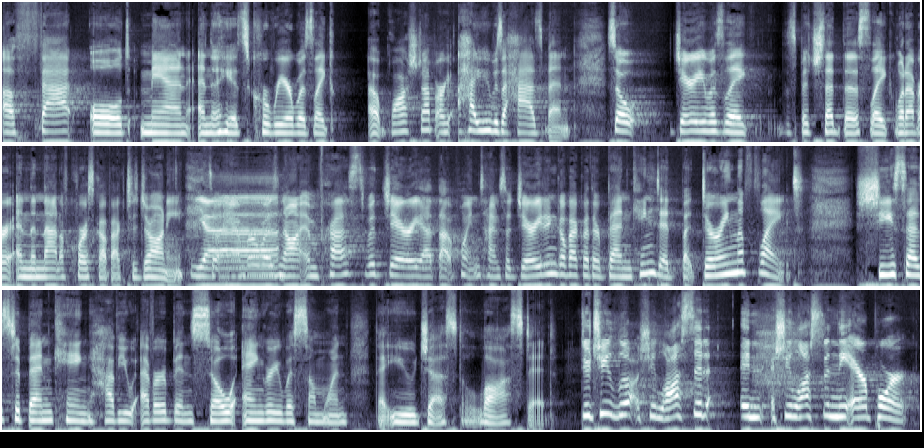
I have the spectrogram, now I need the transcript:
a fat old man and that his career was like uh, washed up or how he was a has been. So Jerry was like, this bitch said this, like whatever. And then that, of course, got back to Johnny. Yeah. So Amber was not impressed with Jerry at that point in time. So Jerry didn't go back with her. Ben King did. But during the flight, she says to Ben King, Have you ever been so angry with someone that you just lost it? Dude, she lo- she lost it in she lost it in the airport.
